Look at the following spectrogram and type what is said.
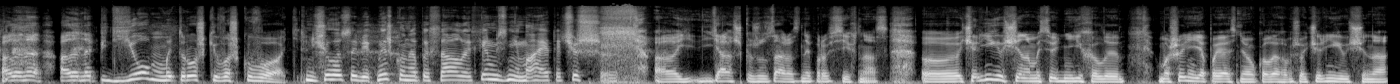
але, на, але на підйом ми трошки важкуваті. Нічого собі, книжку написали, фільм знімаєте, чи ж е, А Я ж кажу зараз не про всіх нас. Е, Чернігівщина, ми сьогодні їхали в машині, я пояснював колегам, що Чернігівщина.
